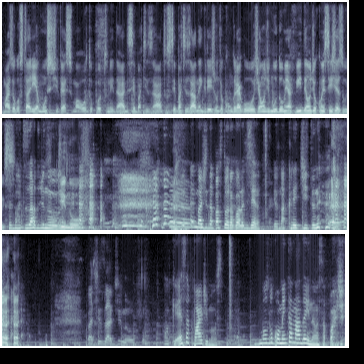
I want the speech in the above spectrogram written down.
Mas eu gostaria muito se tivesse uma outra oportunidade de ser batizado, ser batizado na igreja onde eu congrego hoje, é onde mudou minha vida, é onde eu conheci Ser Jesus. batizado de novo. De novo. Imagina a pastora agora dizendo, eu não acredito, né? Batizar de novo. Ok, essa parte, irmãos. Irmãos, não comenta nada aí não, essa parte.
